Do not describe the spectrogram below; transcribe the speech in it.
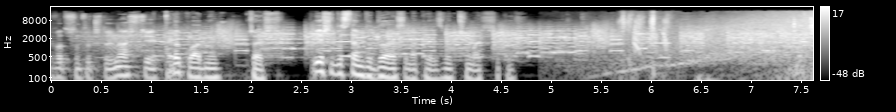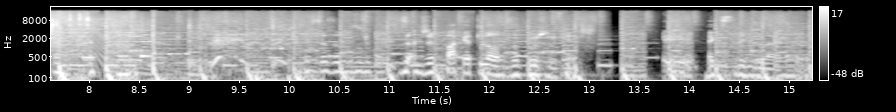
2014. Hej. dokładnie. Cześć. I jeszcze dostęp do DS-a na koniec, więc trzymajcie się też. Za, za, za, że pakiet los za duży, wiesz. Extreme life.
